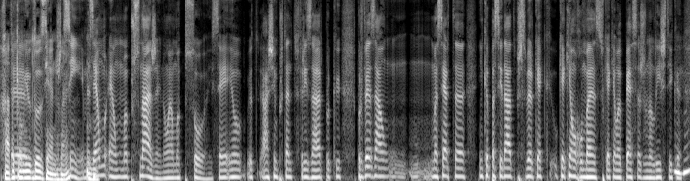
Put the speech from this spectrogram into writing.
Rafa, que é um Eh, miúdo de 12 anos, não é? Sim, mas Uhum. é, uma, é uma personagem, não é uma pessoa. Isso é, eu, eu acho importante frisar porque por vezes há um- uma certa incapacidade de perceber o que, é que, o que é que é um romance, o que é que é uma peça jornalística Uhum.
